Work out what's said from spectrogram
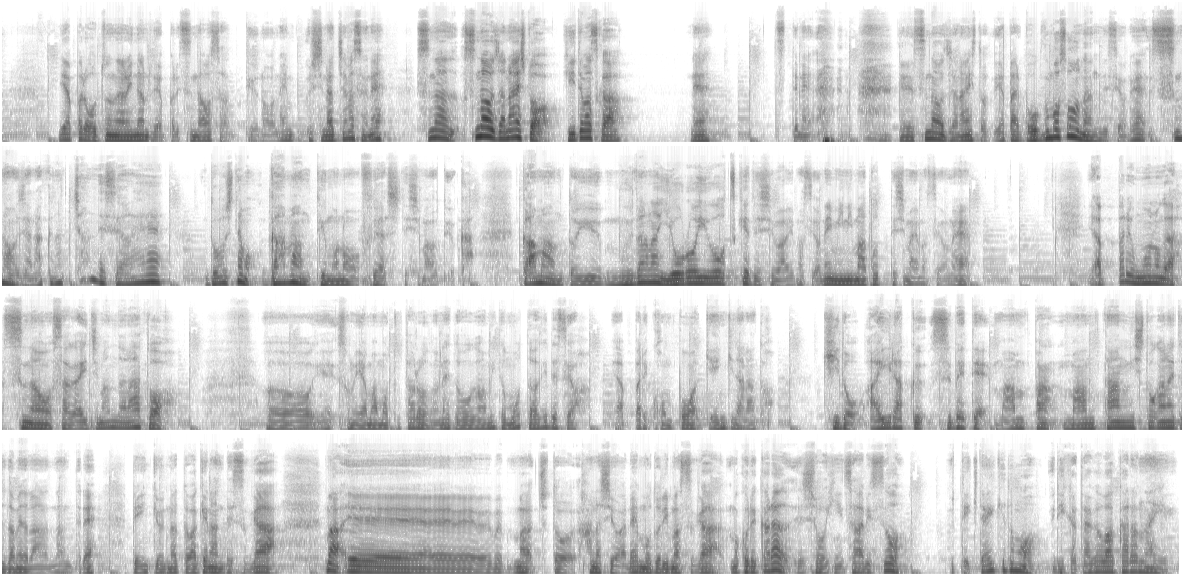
やっぱり大人になるとやっぱり素直さっていうのをね失っちゃいますよね。素直素直じゃない人聞いてますか？ね。つってね。えー、素直じゃない人ってやっぱり僕もそうなんですよね。素直じゃなくなっちゃうんですよね。どうしても。我慢っていうものを増やしてしまうというか。我慢という無駄な鎧をつけてしまいますよね。身にまとってしまいますよね。やっぱり思うのが素直さが一番だなと。その山本太郎のね動画を見て思ったわけですよ。やっぱり根本は元気だなと。喜怒哀楽すべて満帆満タンにしとかないとダメだななんてね勉強になったわけなんですがまあえー、まあちょっと話はね戻りますが、まあ、これから商品サービスを売っていきたいけども売り方がわからない。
